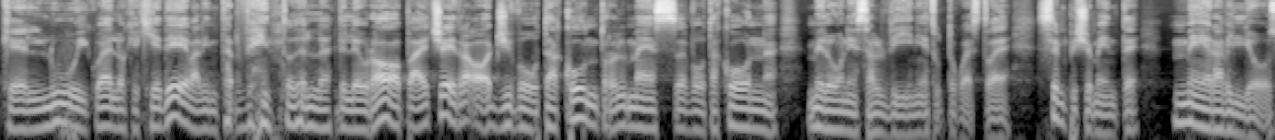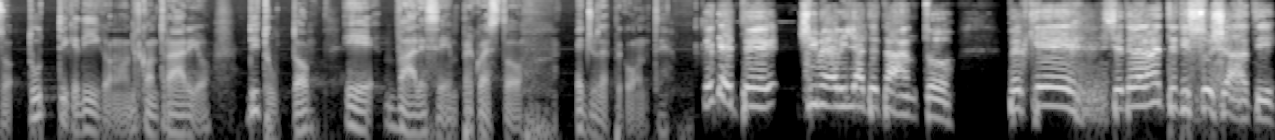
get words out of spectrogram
che lui quello che chiedeva l'intervento del, dell'Europa eccetera oggi vota contro il MES vota con Meloni e Salvini e tutto questo è semplicemente meraviglioso. Tutti che dicono il contrario di tutto e vale sempre. Questo è Giuseppe Conte. Vedete, ci meravigliate tanto perché siete veramente dissociati.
